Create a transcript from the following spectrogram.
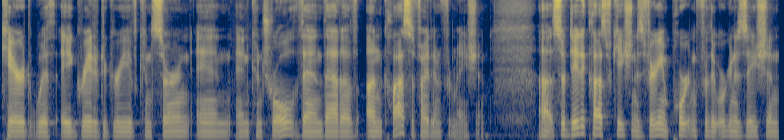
cared with a greater degree of concern and, and control than that of unclassified information. Uh, so data classification is very important for the organization,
